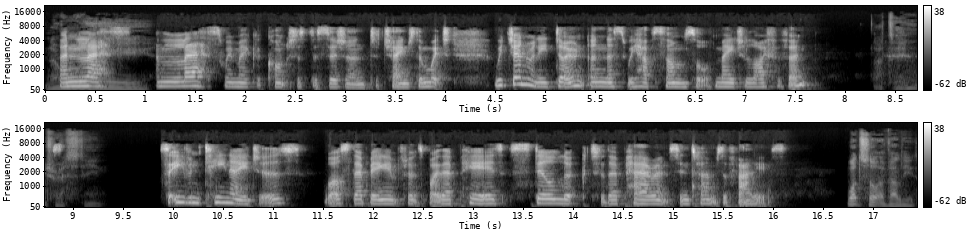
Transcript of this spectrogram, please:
No unless way. unless we make a conscious decision to change them, which we generally don't unless we have some sort of major life event. That's interesting. So even teenagers, whilst they're being influenced by their peers, still look to their parents in terms of values. What sort of values?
